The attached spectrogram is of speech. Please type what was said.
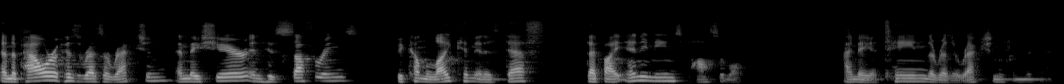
and the power of his resurrection, and may share in his sufferings, become like him in his death, that by any means possible I may attain the resurrection from the dead.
